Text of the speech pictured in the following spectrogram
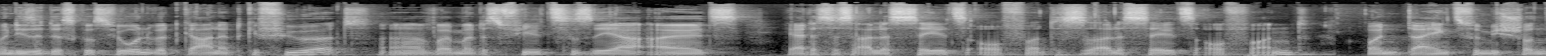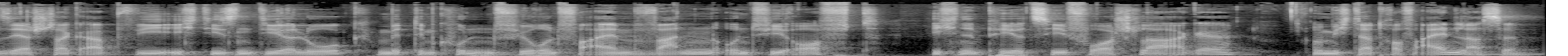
Und diese Diskussion wird gar nicht geführt, äh, weil man das viel zu sehr als, ja, das ist alles Sales-Aufwand, das ist alles Sales-Aufwand. Und da hängt es für mich schon sehr stark ab, wie ich diesen Dialog mit dem Kunden führe und vor allem wann und wie oft ich einen POC vorschlage und mich darauf einlasse.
